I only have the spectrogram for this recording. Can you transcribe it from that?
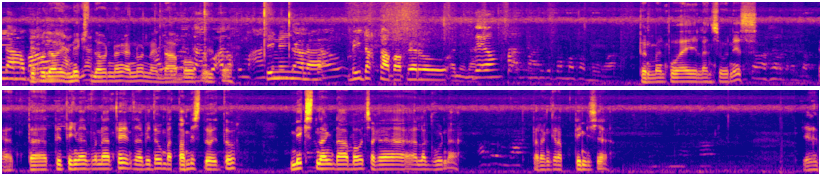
Ito po daw mix daw ng ano, ng Davao po ito. Tingnan nyo na, may dakta pa pero ano na. Ito naman po ay lansones. At uh, titingnan po natin, sabi daw matamis daw ito. Mix ng Davao at saka Laguna. Parang grafting siya. Yan.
